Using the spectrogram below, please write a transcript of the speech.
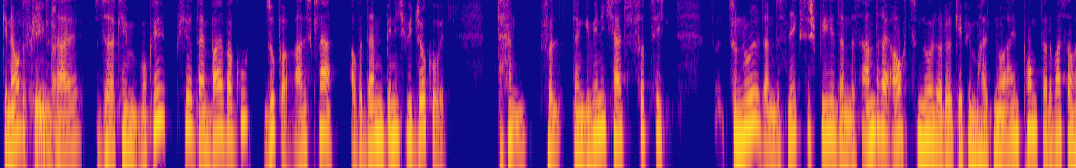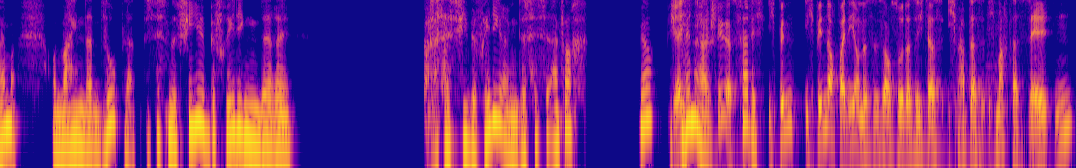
genau das, Das Gegenteil. Gegenteil. Sag ihm, okay, hier, dein Ball war gut, super, alles klar. Aber dann bin ich wie Djokovic. Dann, dann gewinne ich halt 40 zu null, dann das nächste Spiel, dann das andere auch zu null oder gebe ihm halt nur einen Punkt oder was auch immer und mache ihn dann so platt. Das ist eine viel befriedigendere, Ah, was heißt viel befriedigender? Das ist einfach, ja, ich Ja, ich- gewinne ich halt. verstehe das. Fertig. Ich bin, ich bin auch bei dir und es ist auch so, dass ich das, ich habe das, ich mache das selten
